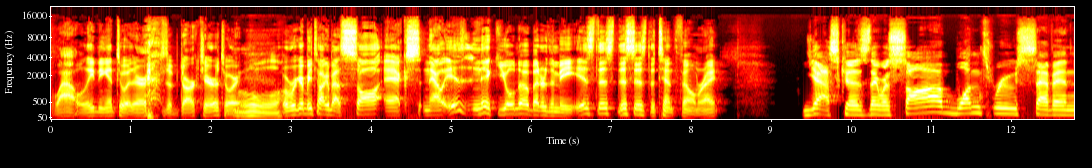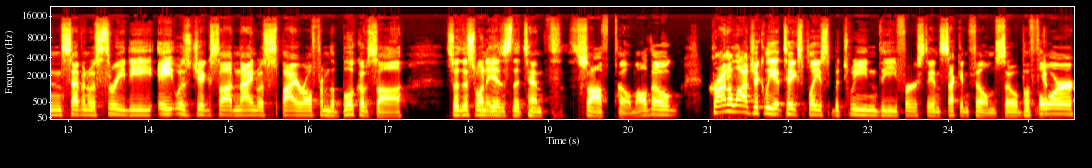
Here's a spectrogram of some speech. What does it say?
wow, leading into it, there is a dark territory. Ooh. But we're going to be talking about Saw X. Now, is Nick? You'll know better than me. Is this this is the tenth film, right? Yes, because there was Saw one through seven. Seven was 3D. Eight was Jigsaw. Nine was Spiral from the Book of Saw. So this one Mhm. is the tenth Saw film. Although chronologically, it takes place between the first and second film. So before,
